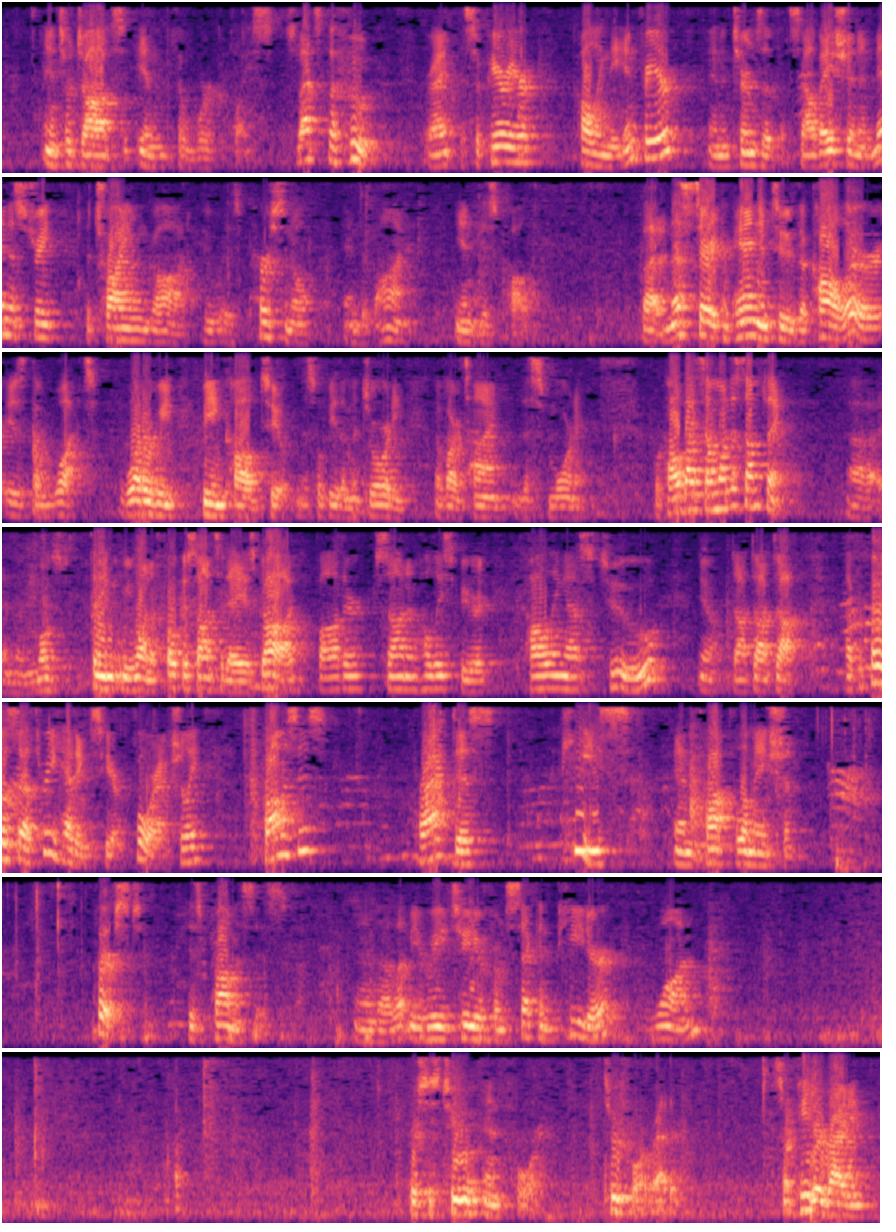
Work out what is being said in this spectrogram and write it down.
into jobs in the workplace. So that's the who, right? The superior calling the inferior, and in terms of salvation and ministry, the triune God who is personal and divine in his calling. But a necessary companion to the caller is the what. What are we being called to? This will be the majority of our time this morning. We're called by someone to something. Uh, and the most thing we want to focus on today is God, Father, Son, and Holy Spirit, calling us to, you know, dot, dot, dot. I propose uh, three headings here, four actually promises, practice, peace, and proclamation. First, his promises. And uh, let me read to you from 2 Peter 1. Verses 2 and 4. Through 4, rather. So Peter writing,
